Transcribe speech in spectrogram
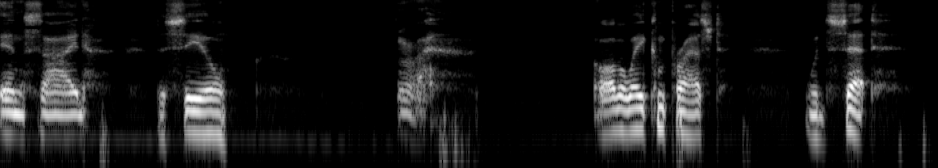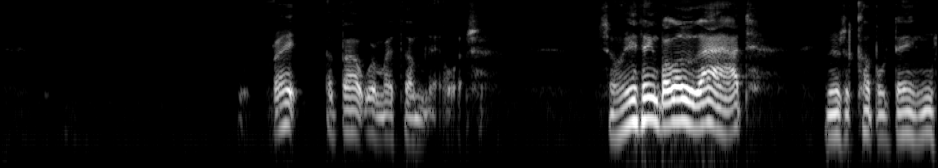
inside the seal all the way compressed would sit right about where my thumbnail was. So anything below that, and there's a couple dings,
